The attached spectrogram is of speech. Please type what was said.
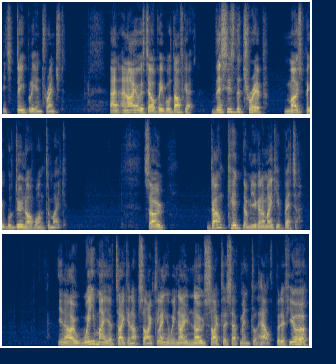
It's deeply entrenched, and and I always tell people, don't forget, this is the trip most people do not want to make. So don't kid them. You're going to make it better. You know, we may have taken up cycling, and we know no cyclists have mental health. But if you're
